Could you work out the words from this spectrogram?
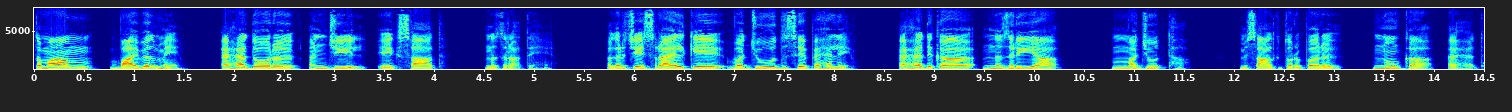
تمام بائبل میں عہد اور انجیل ایک ساتھ نظر آتے ہیں۔ اگرچہ اسرائیل کے وجود سے پہلے عہد کا نظریہ موجود تھا، مثال کے طور پر نو کا عہد۔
